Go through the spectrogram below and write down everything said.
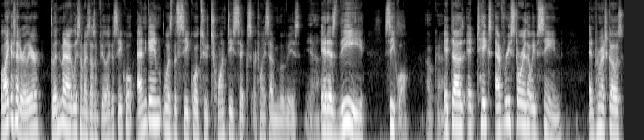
like I said earlier, Good and the Bad Ugly sometimes doesn't feel like a sequel. Endgame was the sequel to 26 or 27 movies. Yeah. It is the sequel. Okay. It does it takes every story that we've seen and pretty much goes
